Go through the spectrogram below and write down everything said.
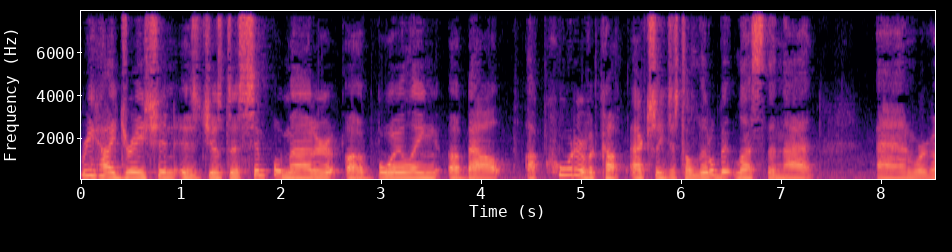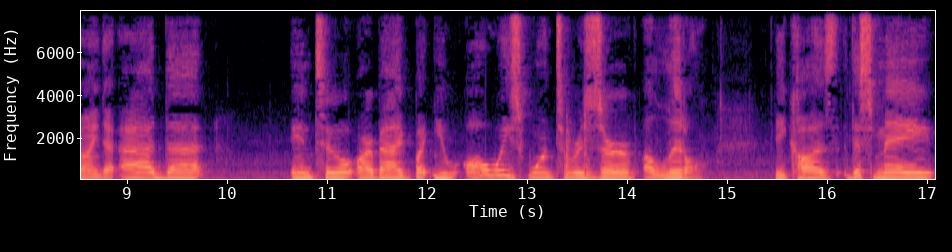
Rehydration is just a simple matter of boiling about a quarter of a cup, actually just a little bit less than that, and we're going to add that into our bag, but you always want to reserve a little because this may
